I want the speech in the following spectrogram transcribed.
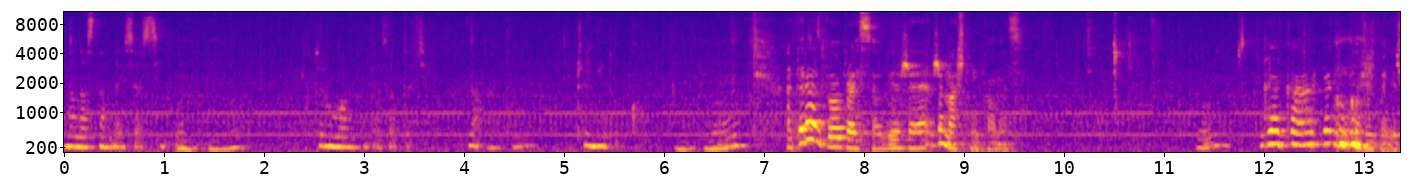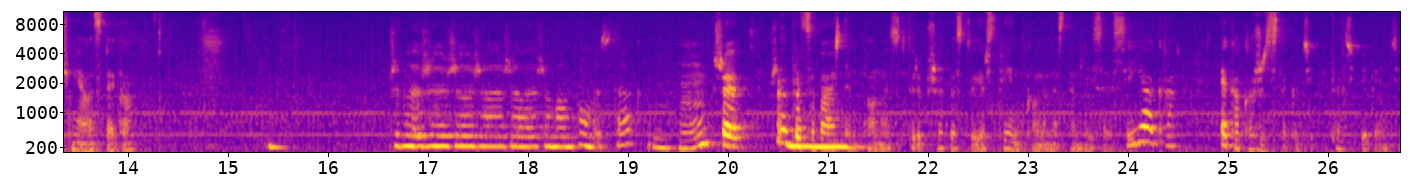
na następnej sesji, Mhm. którą mam chyba za tydzień na antenie, czy niedługo. Mhm. A teraz wyobraź sobie, że, że masz ten pomysł. Jaka, jaką korzyść będziesz miała z tego? Żeby, że, że, że, że, że mam pomysł, tak? Mhm. Że, że opracowałaś ten pomysł, który przetestujesz z klientką na następnej sesji. Jaka, jaka korzyść z tego dla Ciebie będzie?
